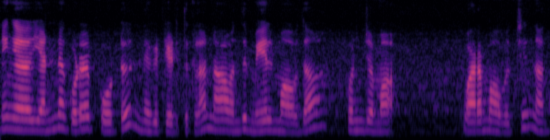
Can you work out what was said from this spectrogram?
நீங்கள் எண்ணெய் கூட போட்டு நெகட்டி எடுத்துக்கலாம். நான் வந்து மேல் மாவு தான் கொஞ்சமாக வரமாவு வச்சு நான்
